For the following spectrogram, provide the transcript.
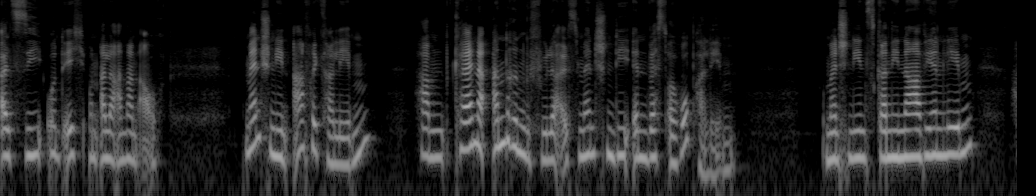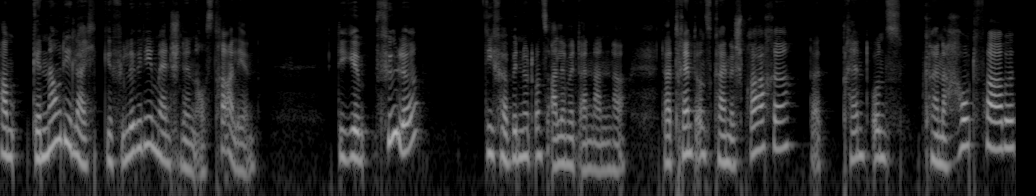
als Sie und ich und alle anderen auch. Menschen, die in Afrika leben, haben keine anderen Gefühle als Menschen, die in Westeuropa leben. Und Menschen, die in Skandinavien leben, haben genau die gleichen Gefühle wie die Menschen in Australien. Die Gefühle, die verbindet uns alle miteinander. Da trennt uns keine Sprache, da trennt uns keine Hautfarbe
